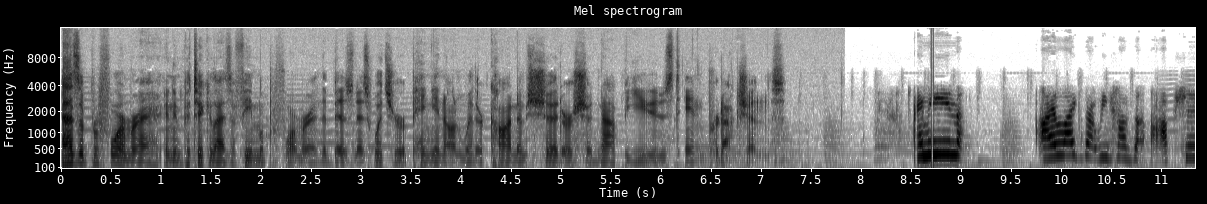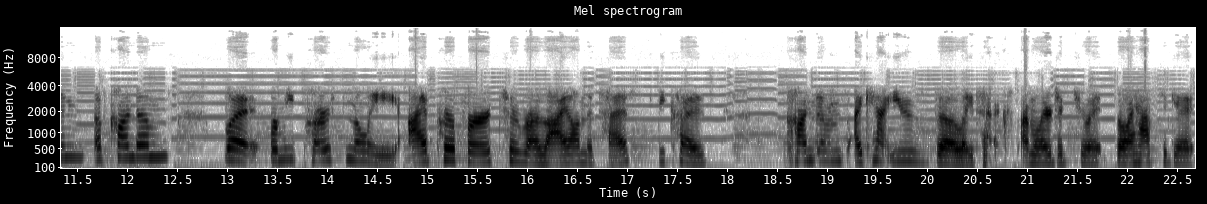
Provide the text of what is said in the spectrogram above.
As a performer and in particular as a female performer in the business what's your opinion on whether condoms should or should not be used in productions? I mean i like that we have the option of condoms but for me personally, I prefer to rely on the test because condoms, I can't use the latex. I'm allergic to it, so I have to get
